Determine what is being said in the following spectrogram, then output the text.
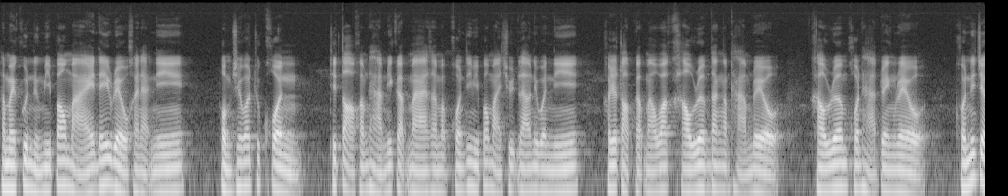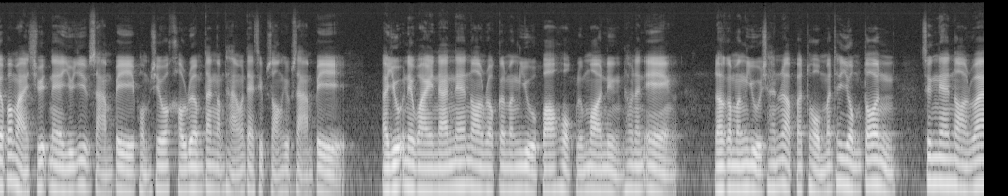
ทำไมคุณถึงมีเป้าหมายได้เร็วขนาดนี้ ผมเชื่อว่าทุกคนที่ตอบคำถามนี้กลับมาสำหรับคนที่มีเป้าหมายชีวิตแล้วในวันนี้ เขาจะตอบกลับมาว่าเขาเริ่มตั้งคำถามเร็ว เขาเริ่มค้นหาตัวเองเร็ว คนที่เจอเป้าหมายชีวิตในอายุ 23 ปี ผมเชื่อว่าเขาเริ่มตั้งคำถามตั้งแต่ 12-13 ปี อายุในวัยนั้นแน่นอนเรากำลังอยู่ป .6 หรือม .1 เท่านั้นเอง เรากำลังอยู่ชั้นระดับประถมมัธยมต้น ซึ่งแน่นอนว่า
